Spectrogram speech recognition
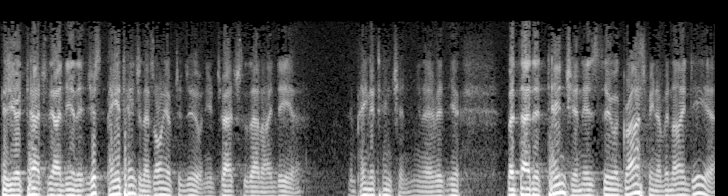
because you're attached to the idea that just pay attention. That's all you have to do, and you're attached to that idea and paying attention. You know, it, you, but that attention is through a grasping of an idea.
